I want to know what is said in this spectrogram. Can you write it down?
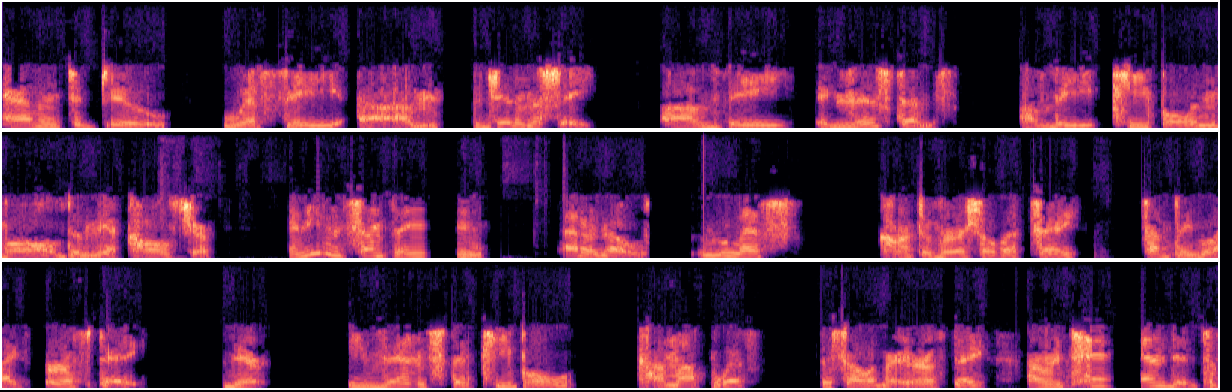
having to do with the um, legitimacy of the existence of the people involved in their culture. And even something, I don't know, less controversial, let's say, something like Earth Day. They're events that people come up with to celebrate Earth Day are intended to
